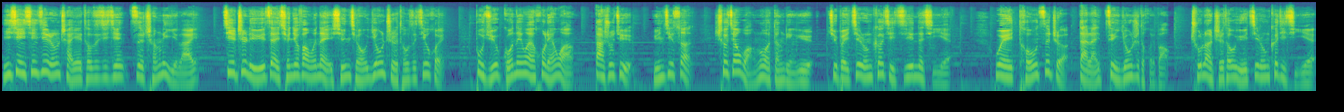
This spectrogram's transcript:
银信新金融产业投资基金自成立以来，即致力于在全球范围内寻求优质投资机会，布局国内外互联网、大数据、云计算、社交网络等领域具备金融科技基因的企业，为投资者带来最优质的回报。除了直投于金融科技企业，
